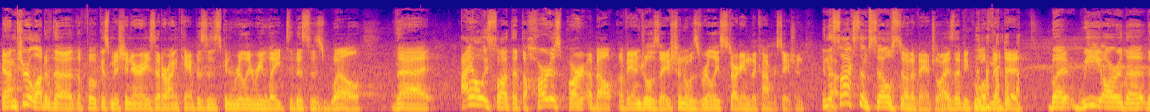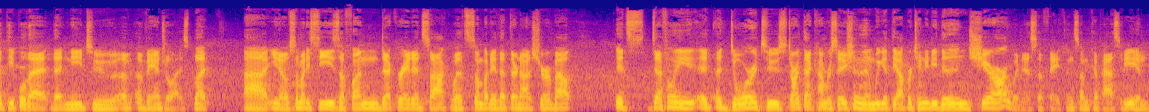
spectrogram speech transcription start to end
and I'm sure a lot of the the FOCUS missionaries that are on campuses can really relate to this as well. That I always thought that the hardest part about evangelization was really starting the conversation. And the socks themselves don't evangelize. That'd be cool if they did. But we are the the people that that need to evangelize. But uh, you know, if somebody sees a fun decorated sock with somebody that they're not sure about, it's definitely a, a door to start that conversation. And then we get the opportunity to then share our witness of faith in some capacity. And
